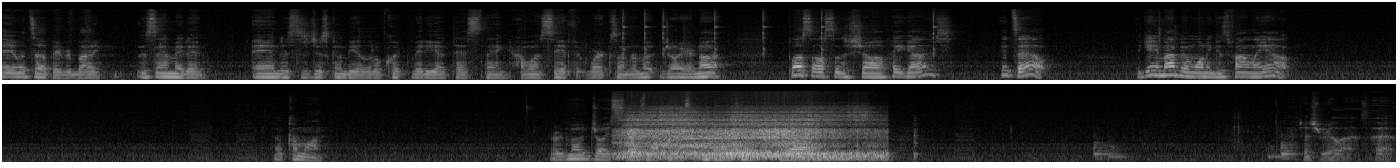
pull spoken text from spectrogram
Hey, what's up everybody? This is AnimeDude, and this is just going to be a little quick video test thing. I want to see if it works on Remote Joy or not. Plus also to show off, hey guys, it's out. The game I've been wanting is finally out. Oh, come on. Remote Joy says PSP I just realized that.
